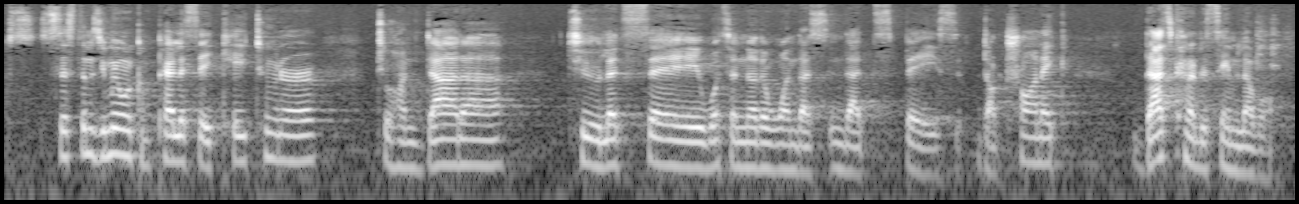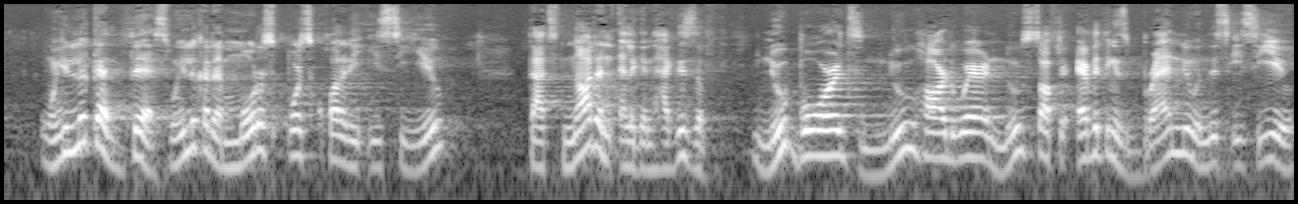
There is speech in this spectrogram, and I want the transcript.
systems, you may want to compare, let's say, K-Tuner to Hondata to, let's say, what's another one that's in that space, Doctronic. That's kind of the same level. When you look at this, when you look at a motorsports quality ECU, that's not an elegant hack. This is new boards, new hardware, new software. Everything is brand new in this ECU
